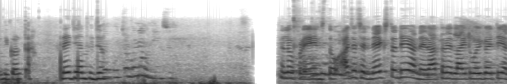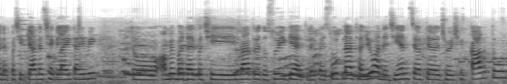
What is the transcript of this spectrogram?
નીકળતા નહીં જ્યાંથી જો હેલો ફ્રેન્ડ્સ તો આજે છે નેક્સ્ટ ડે અને રાત્રે લાઇટ વહી ગઈ હતી અને પછી ક્યારે છેક લાઇટ આવી. તો અમે બધા પછી રાત્રે તો સૂઈ ગયા એટલે કંઈ શૂટ ના થયું અને જીએનસી અત્યારે જોઈ છે કાર્ટૂન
